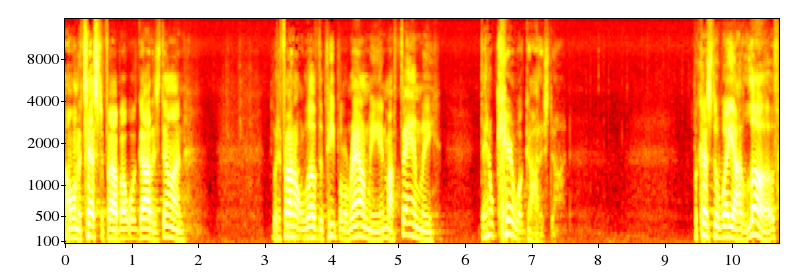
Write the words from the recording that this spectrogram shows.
I want to testify about what God has done. But if I don't love the people around me and my family, they don't care what God has done. Because the way I love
